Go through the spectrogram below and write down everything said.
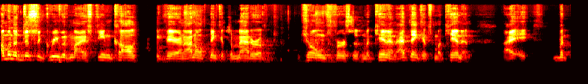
I'm going to disagree with my esteemed colleague there, and I don't think it's a matter of Jones versus McKinnon. I think it's McKinnon. I but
